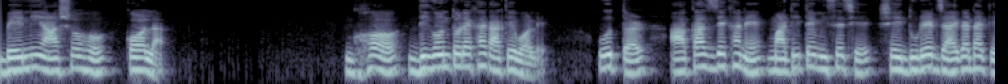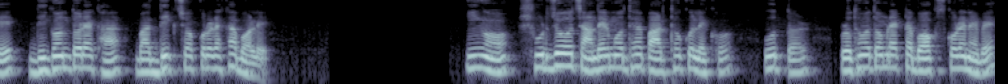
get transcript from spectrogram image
বেনি আসহ, কলা। ঘ, দিগন্ত রেখা কাকে বলে? উত্তর, আকাশ যেখানে মাটিতে মিশেছে, সেই দূরের জায়গাটাকে দিগন্ত রেখা বা দিকচক্র রেখা বলে। ইঙ, সূর্য ও চাঁদের মধ্যে পার্থক্য লেখো। উত্তর, প্রথমে তোমরা একটা বক্স করে নেবে,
